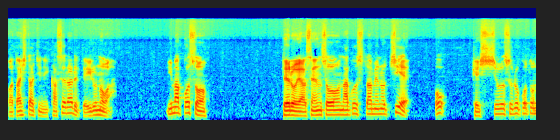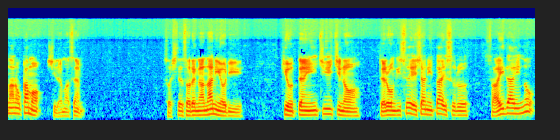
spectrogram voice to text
私たちに課せられているのは、今こそテロや戦争をなくすための知恵を結集することなのかもしれません。そしてそれが何より9.11のテロ犠牲者に対する最大の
